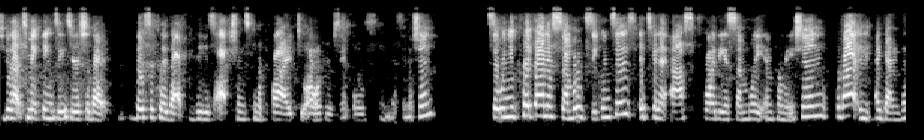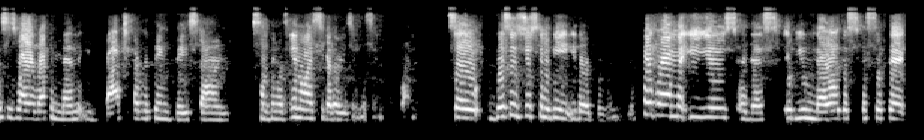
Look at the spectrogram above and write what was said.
to do that to make things easier so that basically that these options can apply to all of your samples in this submission. So when you click on assembled sequences, it's going to ask for the assembly information for that. And again, this is why I recommend that you batch everything based on something that's analyzed together using the same. So this is just going to be either the program that you use or this. If you know the specific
